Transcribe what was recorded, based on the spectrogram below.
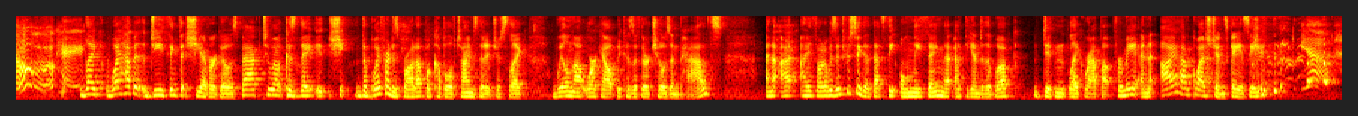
oh okay Like, what happened? Do you think that she ever goes back to him? Because they, she, the boyfriend is brought up a couple of times that it just like will not work out because of their chosen paths. And I, I thought it was interesting that that's the only thing that at the end of the book didn't like wrap up for me. And I have questions, Casey. yeah.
